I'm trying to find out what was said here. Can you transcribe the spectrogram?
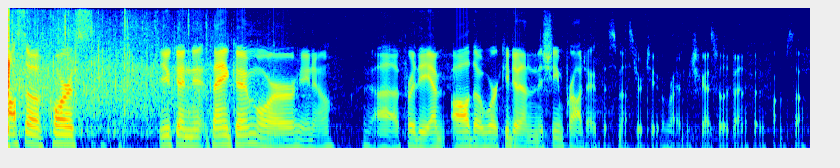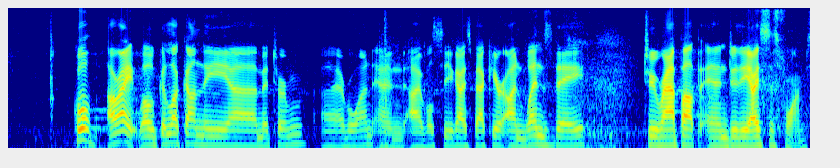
Also, of course, you can thank him or, you know, uh, for the, all the work he did on the machine project this semester too, right, which you guys really benefited from, so. Cool, all right, well, good luck on the uh, midterm, uh, everyone, and I will see you guys back here on Wednesday to wrap up and do the ICES forms,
